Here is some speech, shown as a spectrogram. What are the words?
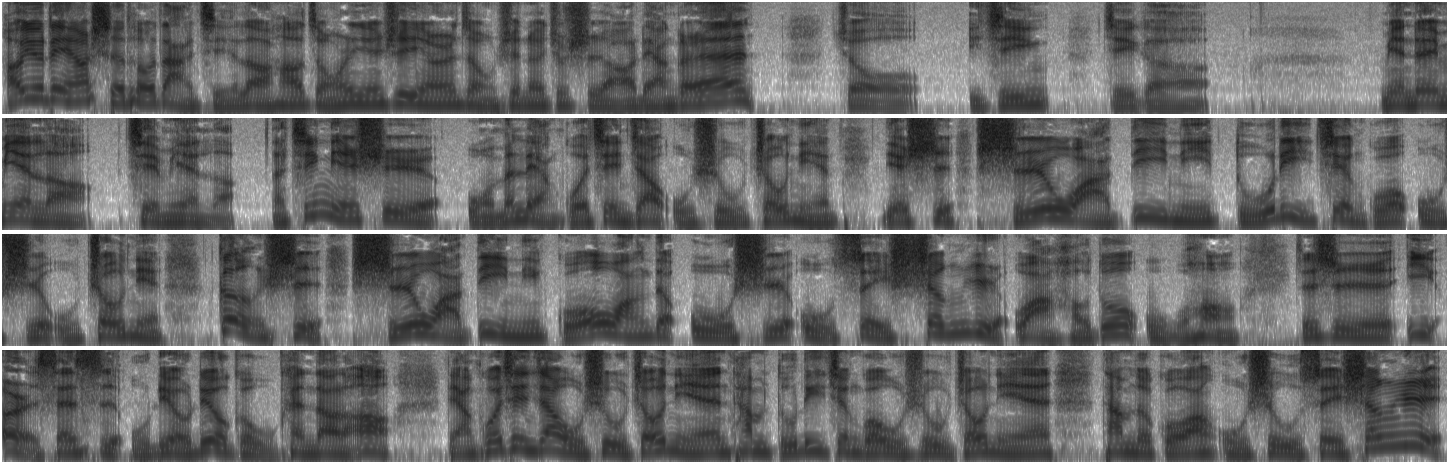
好，有点要舌头打结了哈。总而言之，言而总之呢，就是啊，两个人就已经这个。面对面了，见面了。那今年是我们两国建交五十五周年，也是史瓦蒂尼独立建国五十五周年，更是史瓦蒂尼国王的五十五岁生日。哇，好多五哈！这是一二三四五六六个五，看到了哦。两国建交五十五周年，他们独立建国五十五周年，他们的国王五十五岁生日，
